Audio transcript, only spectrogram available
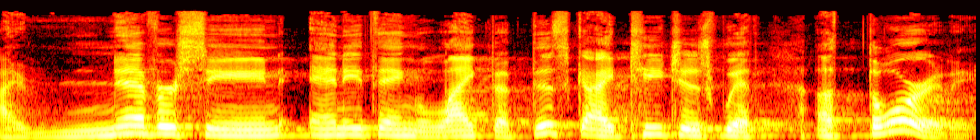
I've never seen anything like that. This guy teaches with authority.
